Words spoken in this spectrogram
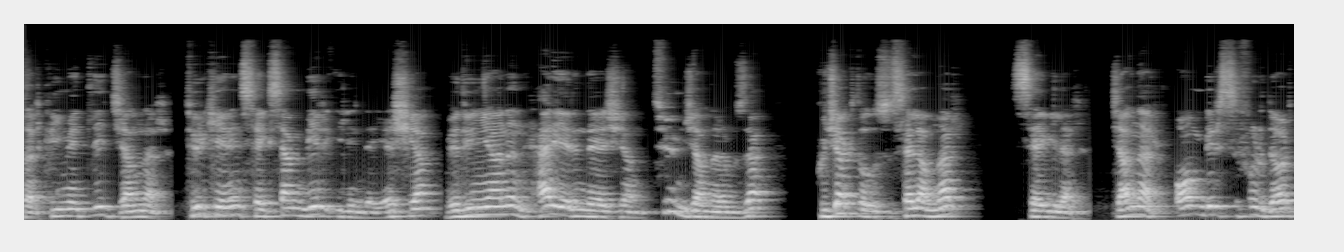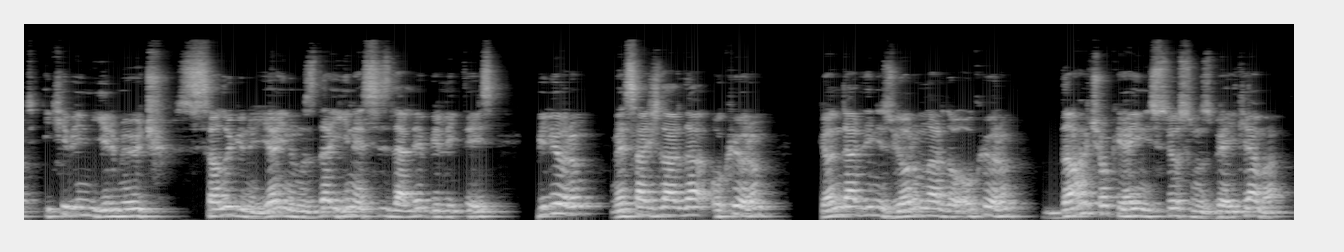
dostlar, kıymetli canlar. Türkiye'nin 81 ilinde yaşayan ve dünyanın her yerinde yaşayan tüm canlarımıza kucak dolusu selamlar, sevgiler. Canlar 11.04.2023 Salı günü yayınımızda yine sizlerle birlikteyiz. Biliyorum mesajlarda okuyorum, gönderdiğiniz yorumlarda okuyorum. Daha çok yayın istiyorsunuz belki ama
